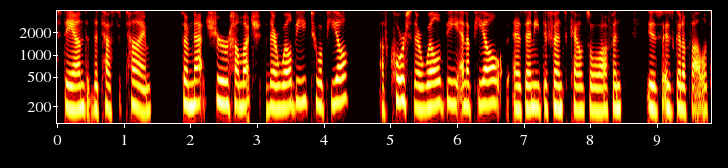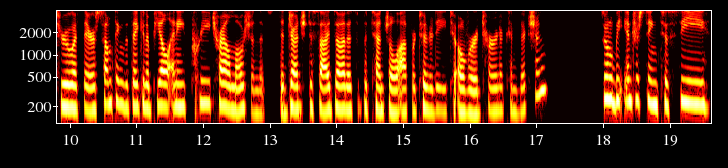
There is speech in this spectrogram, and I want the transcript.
stand the test of time. So I'm not sure how much there will be to appeal. Of course, there will be an appeal as any defense counsel often is, is going to follow through. If there's something that they can appeal, any pre-trial motion that the judge decides on as a potential opportunity to overturn a conviction. So it'll be interesting to see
